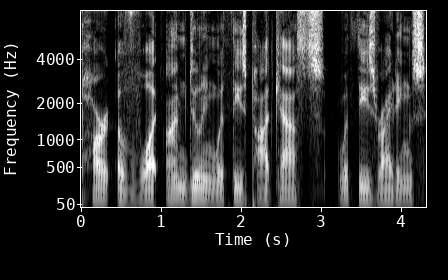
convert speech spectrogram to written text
part of what I'm doing with these podcasts, with these writings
